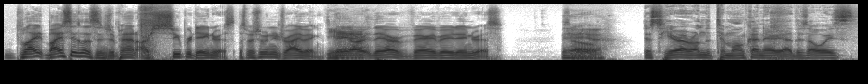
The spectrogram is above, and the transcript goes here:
Bi- bicyclists in Japan are super dangerous, especially when you're driving. They Yeah. are they are very very dangerous. Yeah, So- yeah. just here around the Tenmonkan area, there's always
